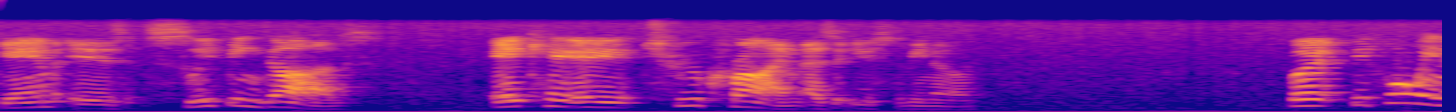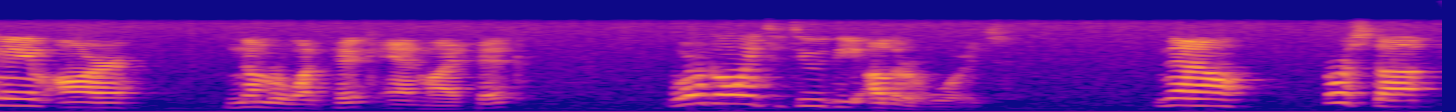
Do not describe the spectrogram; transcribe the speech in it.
game is Sleeping Dogs, aka True Crime as it used to be known. But before we name our number one pick and my pick, we're going to do the other awards. Now, first off,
